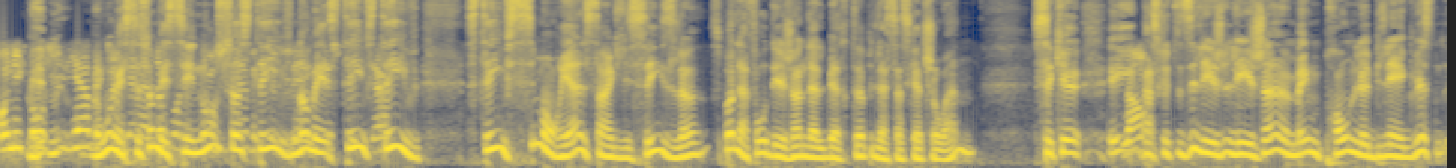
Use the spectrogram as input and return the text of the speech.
On est conciliant mais, oui, mais c'est ça, mais c'est nous, ça, Steve. Non, mais Steve, Steve, Steve, si Montréal s'anglicise, là, c'est pas de la faute des gens de l'Alberta et de la Saskatchewan. C'est que parce que tu dis les, les gens même prônent le bilinguisme.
